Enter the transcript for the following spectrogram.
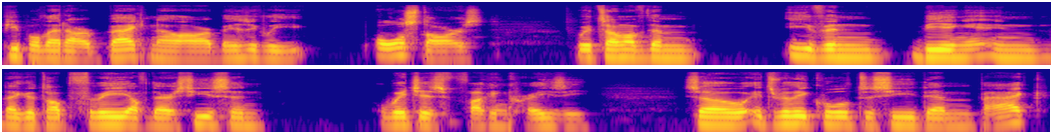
people that are back now are basically all stars, with some of them even being in like the top three of their season, which is fucking crazy. So it's really cool to see them back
